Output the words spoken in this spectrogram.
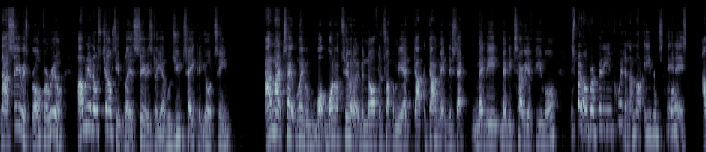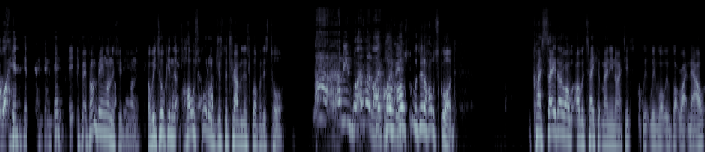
now serious, bro, for real? How many of those Chelsea players, seriously, yeah, would you take at your team? I might take maybe what one or two. I don't even know off the top of my head. Dan, maybe the set, maybe maybe Terry a few more. They spent over a billion quid, and I'm not even sitting here. I want him, him, him, him, him. If, if I'm being honest with you, are we talking the whole squad or just the traveling squad for this tour? Nah, I mean whatever. Like whole, whatever. whole, we'll do the whole squad. Caicedo, I, I would take at Man United with, with what we've got right now.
